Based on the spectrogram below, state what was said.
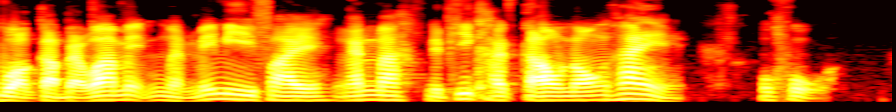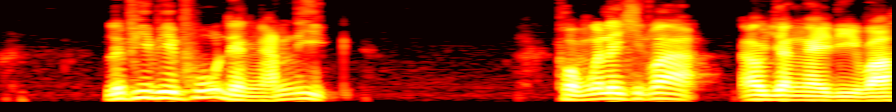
บวกกับแบบว่าไม่เหมือนไม่มีไฟ งั้นมา เดี๋ยวพี่ขัดเกลาน้องให้ โอ้โห แล้วพี่ไปพูดอย่างนั้นอีก ผมก็เลยคิดว่า เอายังไงดีวะ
